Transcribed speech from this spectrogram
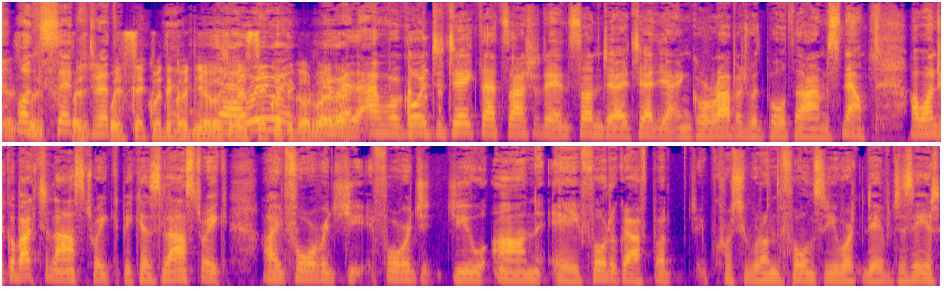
We'll, we'll, we'll, we'll stick with the good news. Yeah, we'll we stick with the good we weather. will. And we're going to take that Saturday and Sunday, I tell you, and grab it with both arms. Now, I want to go back to last week because last week I forwarded you, forwarded you on a photograph, but of course you were on the phone, so you weren't able to see it.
